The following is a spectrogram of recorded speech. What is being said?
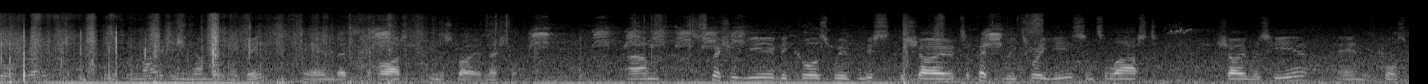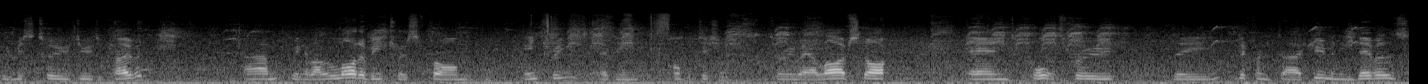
raw show. It's an amazing number of events and that's the highest in Australia nationally. Um, special year because we've missed the show, it's effectively three years since the last show was here and of course we missed two due to COVID. Um, we have a lot of interest from entries as in competitions through our livestock and all through the different uh, human endeavours.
